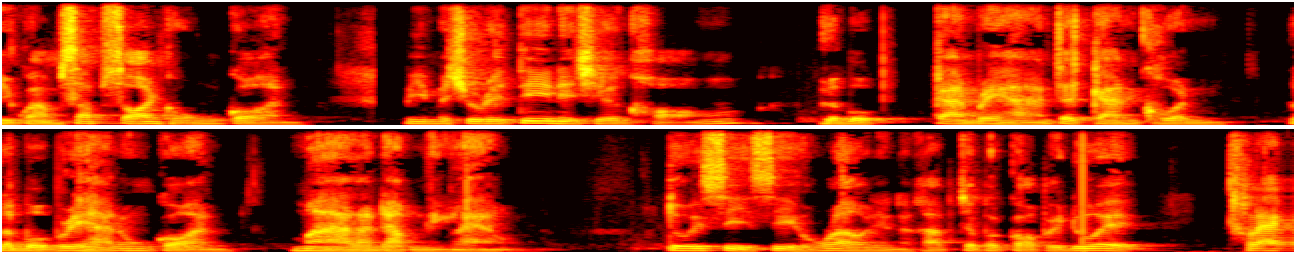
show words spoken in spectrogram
มีความซับซ้อนขององค์กร มี maturity ในเชิงของระบบการบริหารจัดการคน ระบบบริหารองค์กรมาระดับหนึ่งแล้ว โดย 4C ของเราเนี่ยนะครับ จะประกอบไปด้วย CLAC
